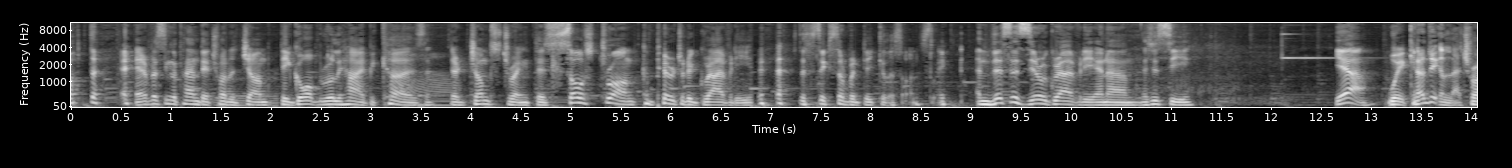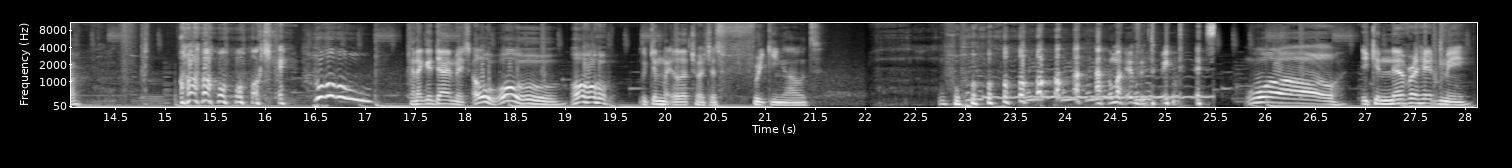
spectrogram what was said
What the heck? Every single time they try to jump, they go up really high because their jump strength is so strong compared to the gravity. the sticks are ridiculous, honestly. And this is zero gravity, and um, as you see, yeah. Wait, can I do Elytra? Oh, okay. Woo! Can I get damage? Oh, oh, oh, oh. Look at my Elytra just freaking out. How am I even doing this? Whoa! You can never hit me.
